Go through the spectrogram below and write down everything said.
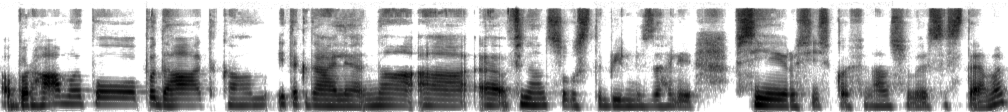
боргами по податкам і так далі на е, фінансову стабільність взагалі всієї російської фінансової системи.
